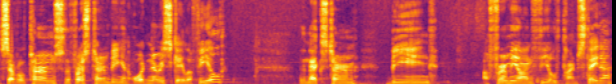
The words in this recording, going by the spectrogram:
several terms. The first term being an ordinary scalar field. The next term being a fermion field times theta.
